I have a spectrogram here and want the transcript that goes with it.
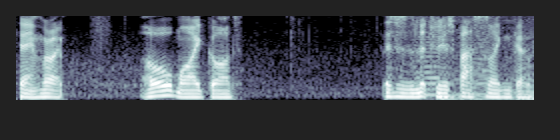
Okay, right. Oh my god. This is literally as fast as I can go.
